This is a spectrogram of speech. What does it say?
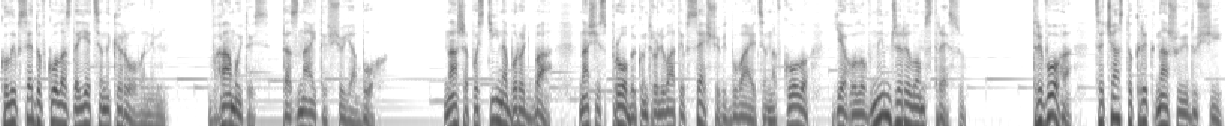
коли все довкола здається некерованим? Вгамуйтесь та знайте, що я Бог. Наша постійна боротьба, наші спроби контролювати все, що відбувається навколо, є головним джерелом стресу. Тривога це часто крик нашої душі,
